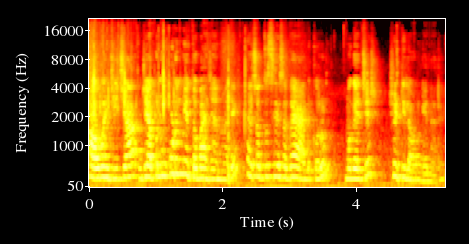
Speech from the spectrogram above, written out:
पावभाजीच्या जे आपण उकडून घेतो भाज्यांमध्ये त्याच्यातच हे सगळं ॲड करून मग याची शिटी लावून घेणार आहे.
